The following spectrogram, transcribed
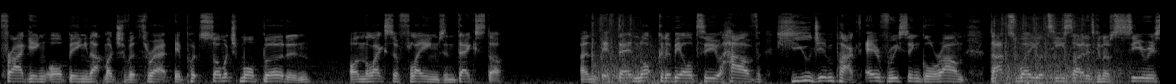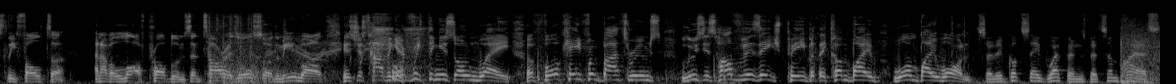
Fragging or being that much of a threat, it puts so much more burden on the likes of Flames and Dexter. And if they're not going to be able to have huge impact every single round, that's where your T side is going to seriously falter and have a lot of problems. And Tara is also, in the meanwhile, is just having everything his own way. A 4K from bathrooms, loses half of his HP, but they come by him one by one. So they've got saved weapons, but Sampayas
